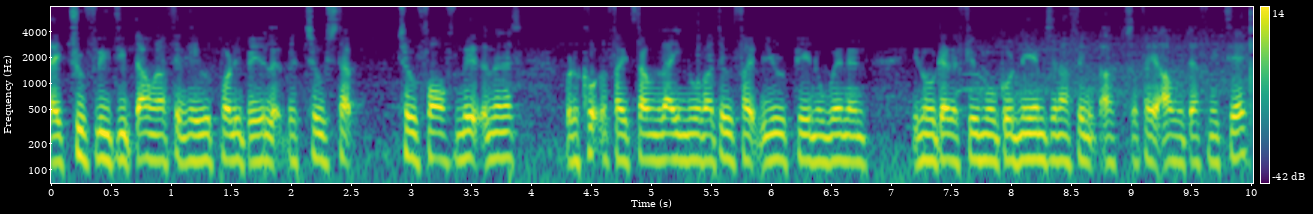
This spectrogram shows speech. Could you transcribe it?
like truthfully, deep down, I think he would probably be a little bit too step too far for me at the minute. But a couple of fights down the line, you know, if I do fight the European and win and, you know, get a few more good names, and I think that's a fight I would definitely take.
